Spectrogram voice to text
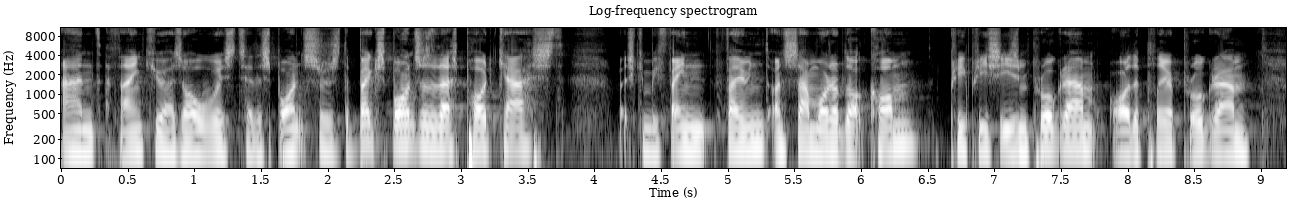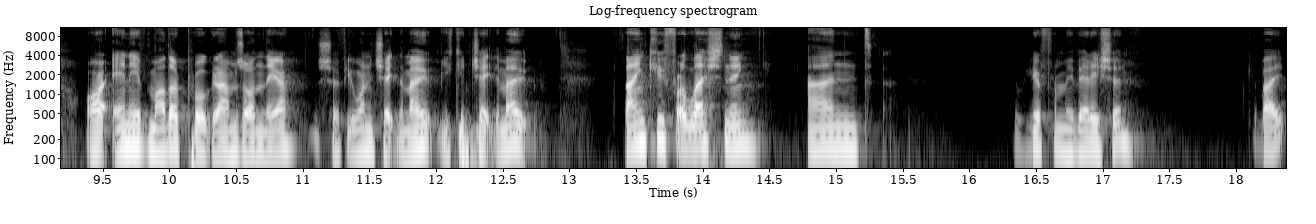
And thank you, as always, to the sponsors, the big sponsors of this podcast, which can be find, found on samwardrop.com, pre preseason program or the player program, or any of my other programs on there. So if you want to check them out, you can check them out. Thank you for listening, and you'll hear from me very soon. Goodbye.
